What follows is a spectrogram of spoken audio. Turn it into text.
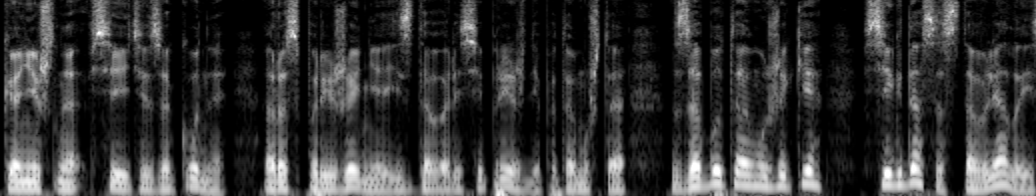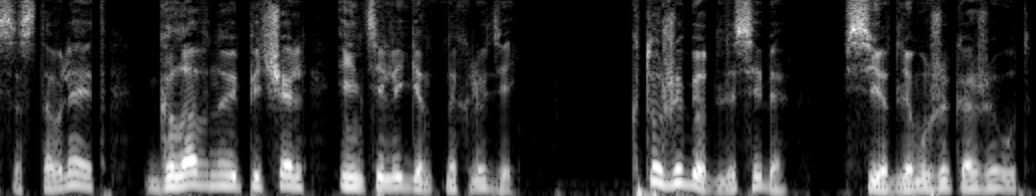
Конечно, все эти законы, распоряжения издавались и прежде, потому что забота о мужике всегда составляла и составляет главную печаль интеллигентных людей. Кто живет для себя? Все для мужика живут.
